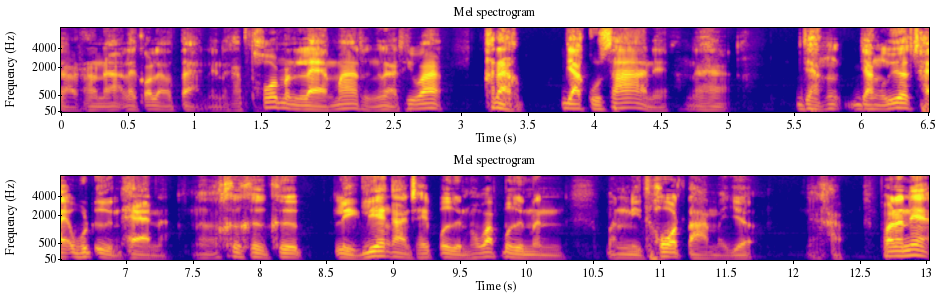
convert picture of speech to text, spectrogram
สาธารณะอะไรก็แล้วแต่เนี่ยนะครับโทษมันแรงมากถึงขนาดที่ว่าขนาดยากุซ่าเนี่ยนะฮะยังยังเลือกใช้อาวุธอื่นแทนอะนะคือคือคือหลีกเลี่ยงการใช้ปืน เพราะว่าปืนมันมันมีโทษตามมาเยอะนะครับเพราะนั้นเนี่ย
